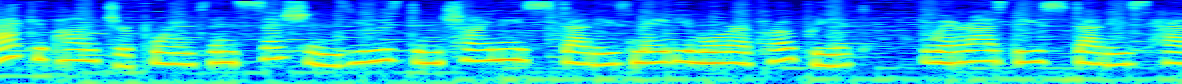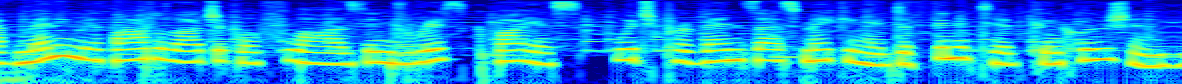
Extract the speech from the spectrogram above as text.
acupuncture points and sessions used in Chinese studies may be more appropriate, whereas these studies have many methodological flaws and risk bias, which prevents us making a definitive conclusion.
